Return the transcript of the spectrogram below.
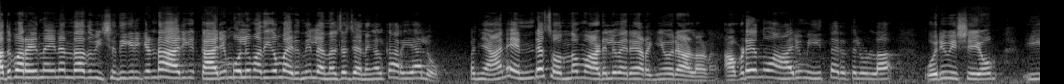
അത് പറയുന്നതിന് എന്താ അത് വിശദീകരിക്കേണ്ട കാര്യം പോലും അധികം വരുന്നില്ല. എന്ന് വെച്ചാൽ ജനങ്ങൾക്ക് അറിയാലോ അപ്പം ഞാൻ എന്റെ സ്വന്തം വാർഡിൽ വരെ ഇറങ്ങിയ ഒരാളാണ്. അവിടെയൊന്നും ആരും ഈ തരത്തിലുള്ള ഒരു വിഷയവും ഈ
